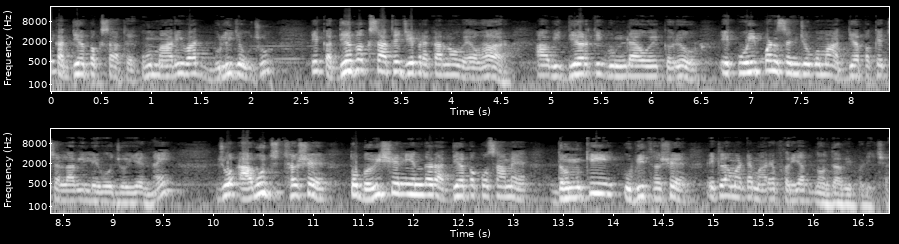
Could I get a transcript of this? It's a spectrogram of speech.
એક અધ્યાપક સાથે, હું મારી વાત ભૂલી જઉં છું, એક અધ્યાપક સાથે જે પ્રકારનો વ્યવહાર આ વિદ્યાર્થી ગુંડાઓએ કર્યો, એ કોઈ પણ સંજોગોમાં અધ્યાપકે ચલાવી લેવો જોઈએ નહીં. જો આવું જ થશે તો ભવિષ્યની અંદર અધ્યાપકો સામે ધમકી ઊભી થશે એટલા માટે મારે ફરિયાદ નોંધાવી પડી છે.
